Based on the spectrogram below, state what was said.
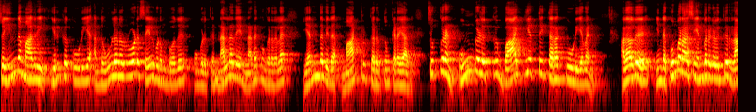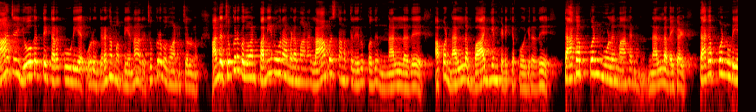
ஸோ இந்த மாதிரி இருக்கக்கூடிய அந்த உள்ளுணர்வோடு செயல்படும் போது உங்களுக்கு நல்லதே நடக்குங்கிறதுல எந்தவித மாற்று கருத்தும் கிடையாது. சுக்கரன் உங்களுக்கு பாக்கியத்தை தரக்கூடியவன். அதாவது இந்த கும்பராசி என்பவர்களுக்கு ராஜ யோகத்தை தரக்கூடிய ஒரு கிரகம் அப்படின்னா அது சுக்கர பகவானை சொல்லணும். அந்த சுக்கிர பகவான் பதினோராம் இடமான லாபஸ்தானத்தில் இருப்பது நல்லது. அப்போ நல்ல பாக்கியம் கிடைக்கப் போகிறது. தகப்பன் மூலமாக நல்லவைகள் தகப்பனுடைய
